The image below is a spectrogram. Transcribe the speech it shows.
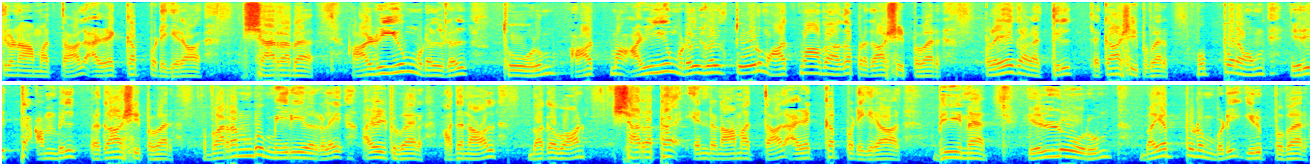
திருநாமத்தால் அழைக்கப்படுகிறார். ஷரப அழியும் உடல்கள் தோறும் ஆத்மா அழியும் உடல்கள் தோறும் ஆத்மாவாக பிரகாசிப்பவர். பழைய காலத்தில் பிரகாசிப்பவர். முப்புறமும் எரித்த அம்பில் பிரகாசிப்பவர். வரம்பு மீறியவர்களை அழிப்பவர். அதனால் பகவான் ஷரப என்ற நாமத்தால் அழைக்கப்படுகிறார். பீம. எல்லோரும் பயப்படும்படி இருப்பவர்.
